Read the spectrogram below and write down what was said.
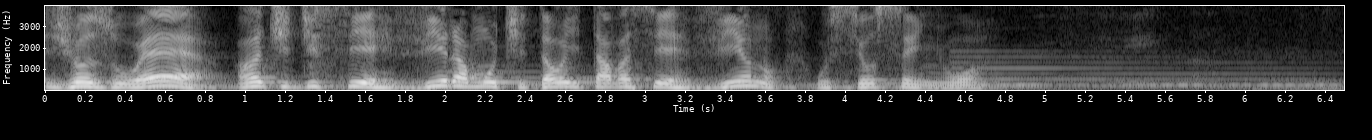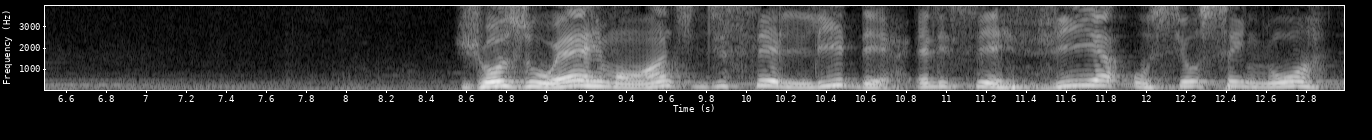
Josué, antes de servir a multidão, ele estava servindo o seu Senhor. Josué, irmão, antes de ser líder, ele servia o seu Senhor.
